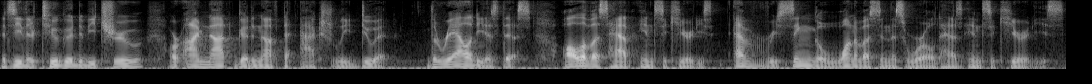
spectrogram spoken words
It's either too good to be true or I'm not good enough to actually do it. The reality is this all of us have insecurities. Every single one of us in this world has insecurities.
